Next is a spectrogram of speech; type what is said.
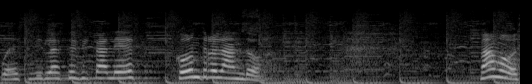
Puedes subir las cervicales controlando. Vamos.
